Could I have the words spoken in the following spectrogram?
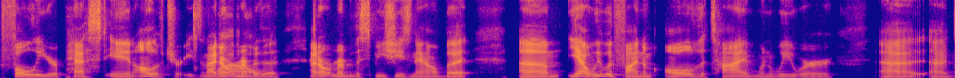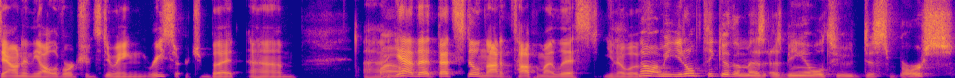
foliar pest in olive trees. And I don't remember the I don't remember the species now, but um, yeah, we would find them all the time when we were uh, uh, down in the olive orchards doing research. But um, uh, Wow. yeah, that that's still not at the top of my list. You know, of, No, I mean you don't think of them as as being able to disperse,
